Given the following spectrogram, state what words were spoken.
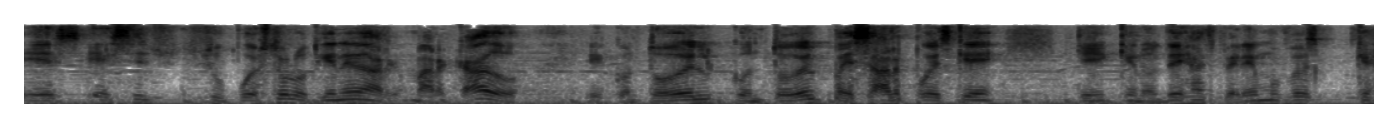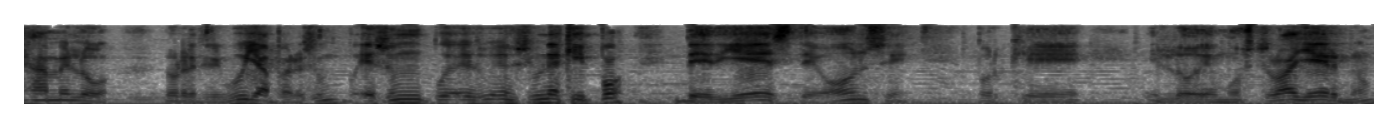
es, ese supuesto lo tiene marcado. con todo el con todo el pesar pues que, que, nos deja esperemos pues que James lo, retribuya pero es un, es un, es un equipo de 10 de 11 porque lo demostró ayer no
